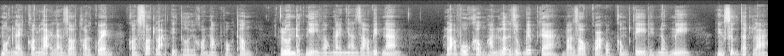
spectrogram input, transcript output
một ngày còn lại là do thói quen còn sót lại từ thời còn học phổ thông, luôn được nghỉ vào ngày nhà giáo Việt Nam. Lão vu khống hắn lợi dụng bếp ga và rau quả của công ty để nấu mì, nhưng sự thật là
